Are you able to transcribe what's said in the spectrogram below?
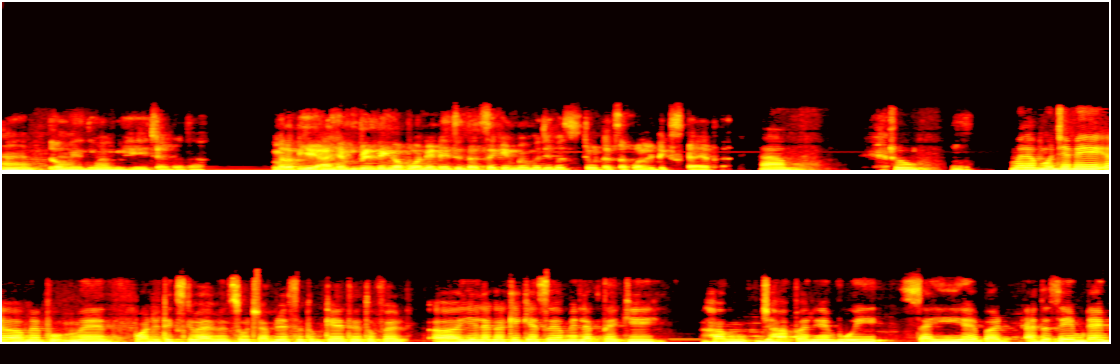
तो मेरे हम्म, दिमाग में यही चल रहा था। मतलब ये I am building upon it ऐसे दस सेकंड में मुझे बस छोटा सा पॉलिटिक्स का आया था। ट्रू हाँ, हम्म। मतलब मुझे भी आ, मैं मैं पॉलिटिक्स के बारे में सोचा अब जैसे तुम कहे थे तो फिर आ, ये लगा कि कैसे हमें लगता है कि हम जहाँ पर हैं वही सही है but at the same time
